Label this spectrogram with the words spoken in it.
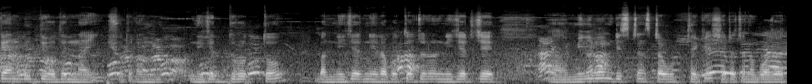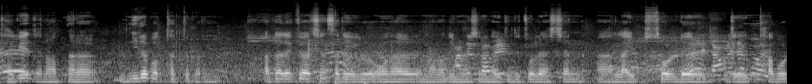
জ্ঞান বুদ্ধি ওদের নাই। সুতরাং নিজের দূরত্ব বা নিজের নিরাপত্তার জন্য নিজের যে মিনিমাম ডিস্টেন্সটা উঠ থেকে সেটা যেন বজায় থাকে যেন আপনারা নিরাপদ থাকতে পারেন। আপনারা দেখতে পাচ্ছেন স্যার এগুলোর ওনার মোহাম্মদ ইমরান হোসেন ভাই কিন্তু চলে আসছেন লাইভ সোল্ডের যে খাবার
